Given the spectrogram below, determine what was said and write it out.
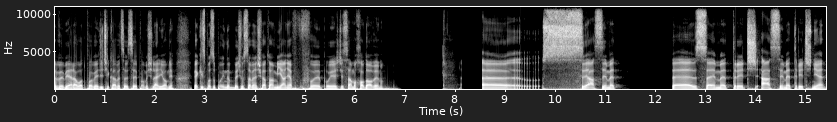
wybierał odpowiedzi. Ciekawe co by sobie pomyśleli o mnie. W jaki sposób powinny być ustawione światła mijania w pojeździe samochodowym? Eee, asymet symetrycz, asymetrycznie.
